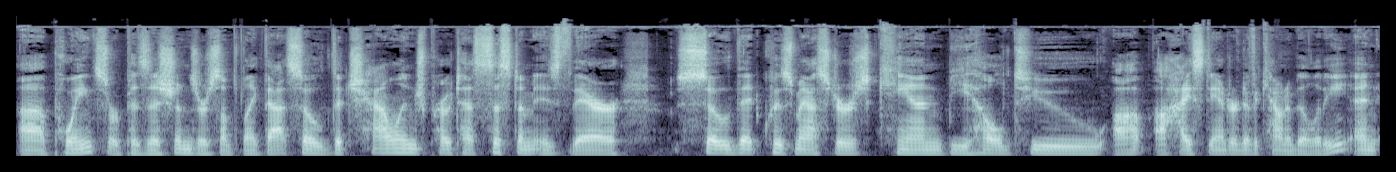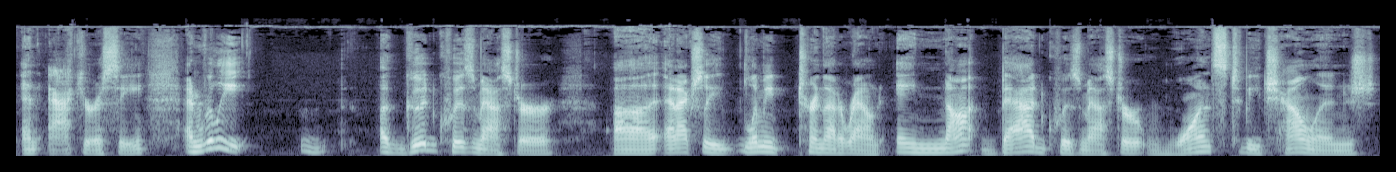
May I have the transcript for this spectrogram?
uh, points or positions or something like that. So the challenge protest system is there so that quizmasters can be held to a, a high standard of accountability and, and accuracy. And really, a good quizmaster uh, and actually, let me turn that around. A not bad quizmaster wants to be challenged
